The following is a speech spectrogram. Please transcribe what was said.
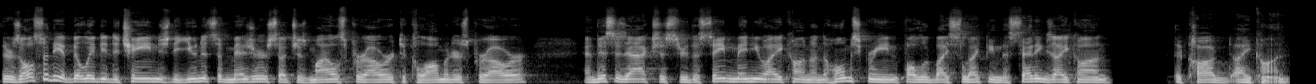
There's also the ability to change the units of measure, such as miles per hour to kilometers per hour. And this is accessed through the same menu icon on the home screen, followed by selecting the settings icon, the cogged icon.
